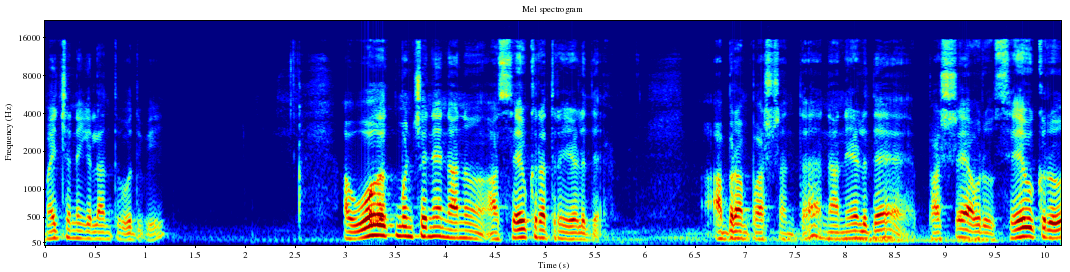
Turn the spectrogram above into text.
ಮೈಚನೆಗೆಲ್ಲ ಅಂತ ಹೋದ್ವಿ. ಆ ಹೋಗೋಕ್ಕೆ ಮುಂಚೆನೇ ನಾನು ಆ ಸೇವಕರ ಹತ್ರ ಹೇಳಿದೆ, ಅಬ್ರಾಮ್ ಪಾಸ್ಟ್ರ್ ಅಂತ. ನಾನು ಹೇಳಿದೆ, ಪಾಸ್ಟ್ರೇ, ಅವರು ಸೇವಕರು,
